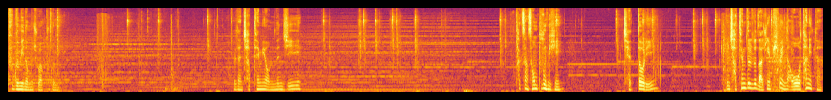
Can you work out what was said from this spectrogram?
부금이 너무 좋아 부금이. 일단 잡템이 없는지 탁상 선풍기 잿더리 잡템들도 나중에 필요 있나? 오 탄 있다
